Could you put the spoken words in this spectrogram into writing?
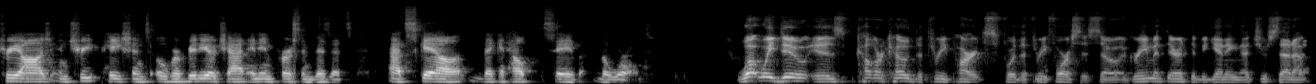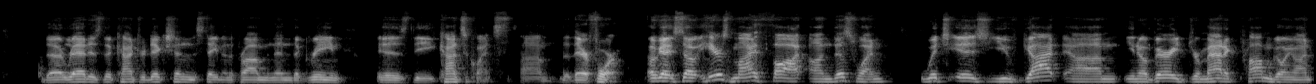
triage and treat patients over video chat and in-person visits at scale that can help save the world. What we do is color code the three parts for the three forces. So agreement there at the beginning, that's your setup. The red is the contradiction, the statement of the problem, and then the green is the consequence, um, the therefore. Okay, so here's my thought on this one which is you've got um, you know very dramatic problem going on.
